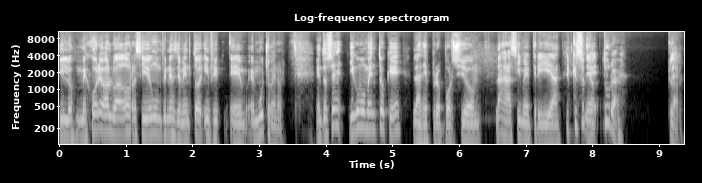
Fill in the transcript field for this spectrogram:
y los mejor evaluados reciben un financiamiento eh, eh, mucho menor. Entonces llega un momento que la desproporción, las asimetrías, Es que eso es Eh, captura. claro,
